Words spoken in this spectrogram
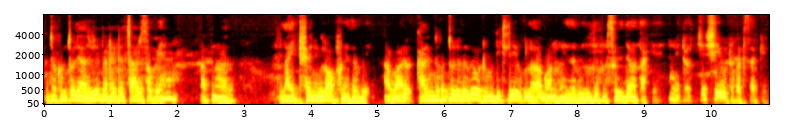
যখন চলে আসবে, ব্যাটারিটা চার্জ হবে হ্যাঁ? আপনার লাইট ফ্যান এগুলো অফ হয়ে যাবে। আবার কারেন্ট যখন চলে যাবে অটোমেটিকলি ওগুলো অন হয়ে যাবে যদি আপনার সুইচ দেওয়া থাকে। হ্যাঁ এটা হচ্ছে সেই অটোকাট সার্কিট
